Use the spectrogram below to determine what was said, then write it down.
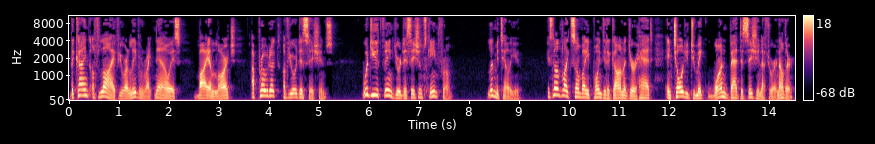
The kind of life you are living right now is, by and large, a product of your decisions. Where do you think your decisions came from? Let me tell you. It's not like somebody pointed a gun at your head and told you to make one bad decision after another.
